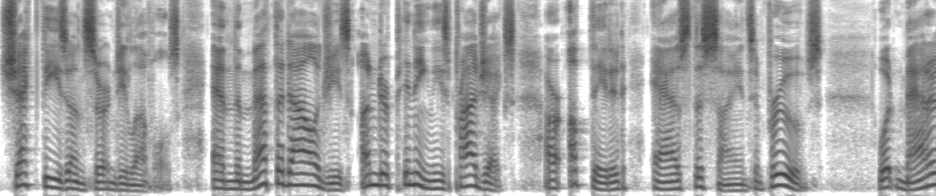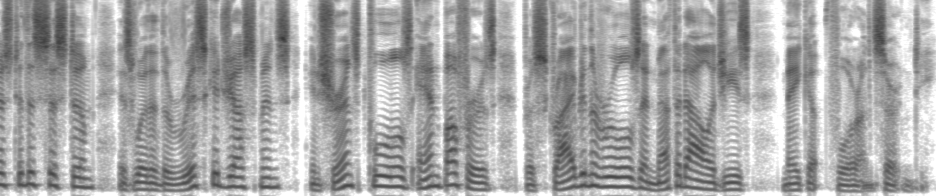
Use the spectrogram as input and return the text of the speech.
check these uncertainty levels, and the methodologies underpinning these projects are updated as the science improves. What matters to the system is whether the risk adjustments, insurance pools, and buffers prescribed in the rules and methodologies make up for uncertainty.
